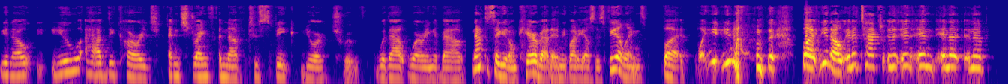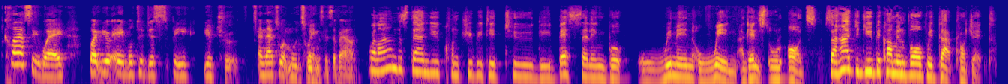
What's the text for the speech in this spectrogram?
You know, you have the courage and strength enough to speak your truth without worrying about, not to say you don't care about anybody else's feelings, but, but you, you know, but you know, in a tax, in, in, in a, in a classy way, but you're able to just speak your truth. And that's what Mood Swings is about. Well, I understand you contributed to the best selling book, Women Win Against All Odds. So, how did you become involved with that project?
